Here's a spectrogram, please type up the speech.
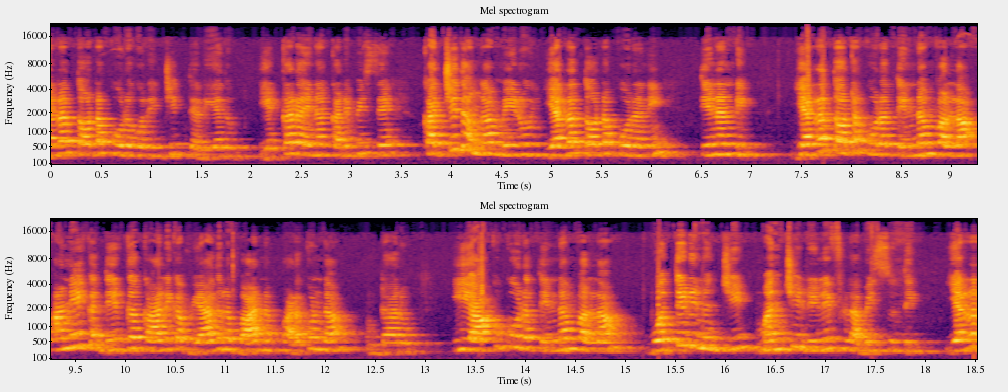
ఎర్ర తోటకూర గురించి తెలియదు. ఎక్కడైనా కనిపిస్తే ఖచ్చితంగా మీరు ఎర్ర తోటకూరని తినండి. ఎర్ర తోటకూర తినడం వల్ల అనేక దీర్ఘకాలిక వ్యాధుల బారిన పడకుండా ఉంటారు. ఈ ఆకుకూర తినడం వల్ల ఒత్తిడి నుంచి మంచి రిలీఫ్ లభిస్తుంది. ఎర్ర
